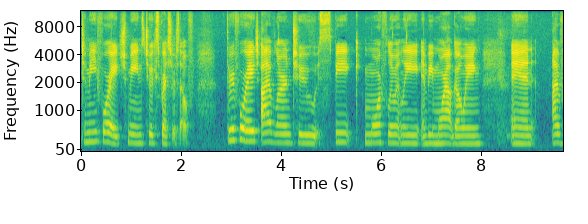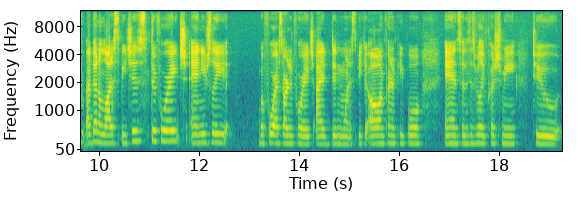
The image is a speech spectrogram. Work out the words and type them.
to me, 4-H means to express yourself. Through 4-H, I have learned to speak more fluently and be more outgoing, and I've, I've done a lot of speeches through 4-H and usually before I started 4-H I didn't want to speak at all in front of people and so this has really pushed me to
